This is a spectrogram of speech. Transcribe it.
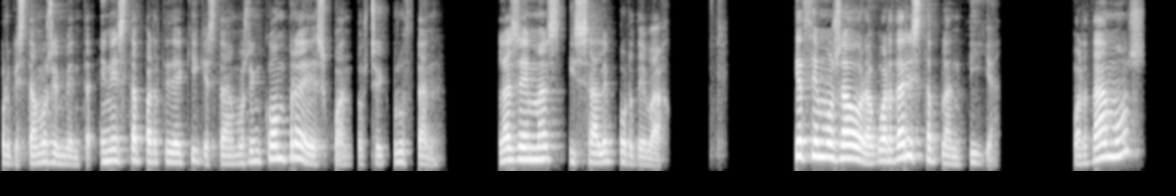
porque estamos en venta. En esta parte de aquí que estábamos en compra es cuando se cruzan las EMAs y sale por debajo. ¿Qué hacemos ahora? Guardar esta plantilla. Guardamos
